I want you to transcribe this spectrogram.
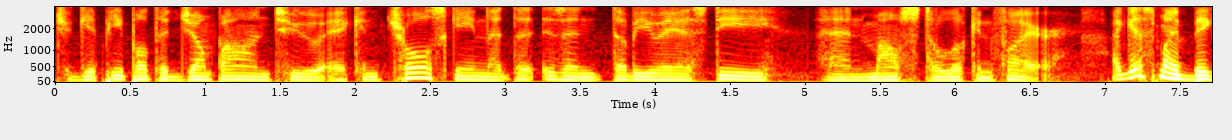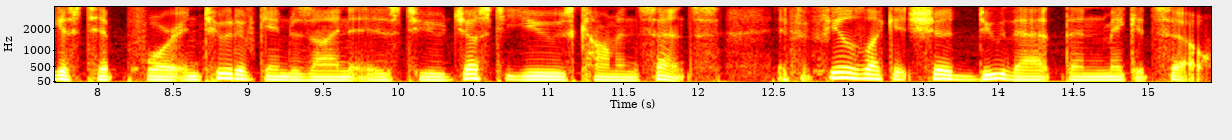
to get people to jump on to a control scheme that is in WASD and mouse to look and fire. I guess my biggest tip for intuitive game design is to just use common sense. If it feels like it should do that, then make it so.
